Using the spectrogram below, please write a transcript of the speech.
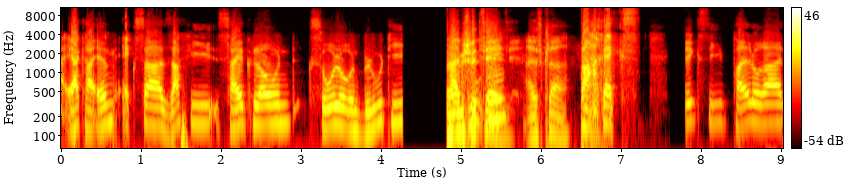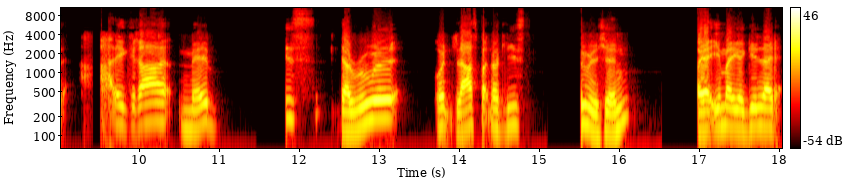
RKM, Exa, Safi, Cyclone, Xolo und Bluti, Im Speziellen. Alles klar. Barex, Trixie, Paldoran, Allegra, Melbis, Darul und last but not least Krümelchen. Euer ehemaliger Guildleiter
